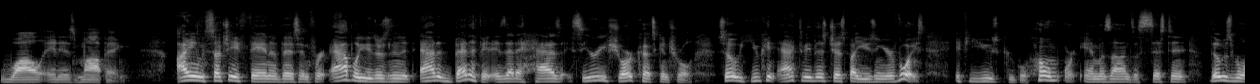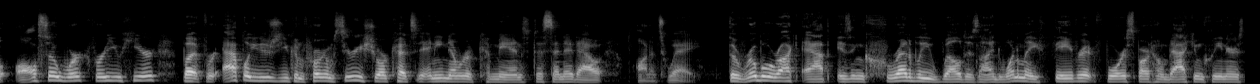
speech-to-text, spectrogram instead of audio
while it is mopping. I am such a fan of this, and for Apple users, an added benefit is that it has Siri shortcuts control. So you can activate this just by using your voice. If you use Google Home or Amazon's Assistant, those will also work for you here. But for Apple users, you can program Siri shortcuts to any number of commands to send it out on its way. The Roborock app is incredibly well designed, one of my favorite for smart home vacuum cleaners.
